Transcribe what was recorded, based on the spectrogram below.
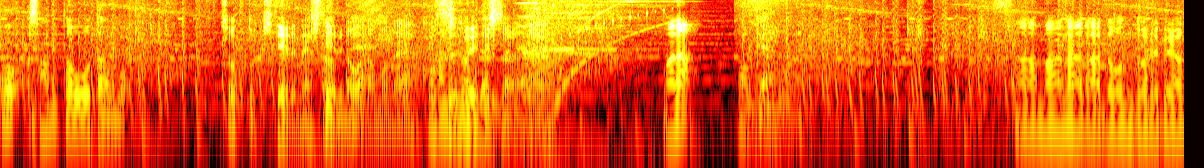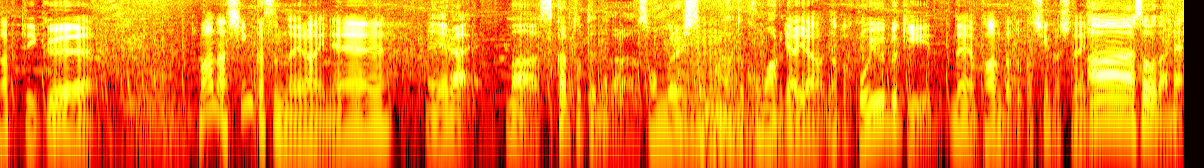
夫お、サンタウォーターも。ちょっと来てるね来てるね。もね。個数増えてるから。ね。マナ。オッケー。さあマナがどんどんレベル上がっていく。マナ進化すんの偉いね。偉い。まあ、スカル取ってんだから、そんぐらいしてもらうと困るいやいやなんかこういう武器ねパンダとか進化しないじゃん。ああ、そうだね。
